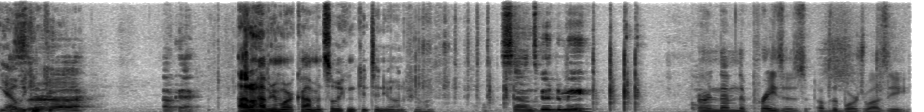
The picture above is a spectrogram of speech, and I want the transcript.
Yeah, Is we can. uh, okay. I don't have any more comments, so we can continue on if you want. Sounds good to me. earn them the praises of the bourgeoisie.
